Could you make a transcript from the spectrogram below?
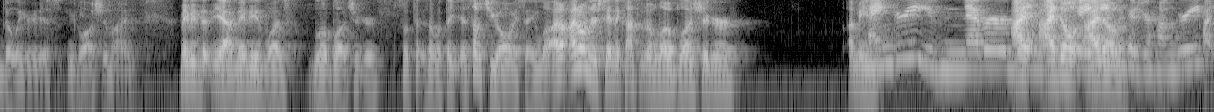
delirious. You've lost your mind. Maybe. The, yeah. Maybe it was low blood sugar. So is that what they? That's what you always say. Low, I don't, I don't understand the concept of low blood sugar. I mean, hangry. You've never been I- like, I don't- shaking I don't- because you're hungry. I,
